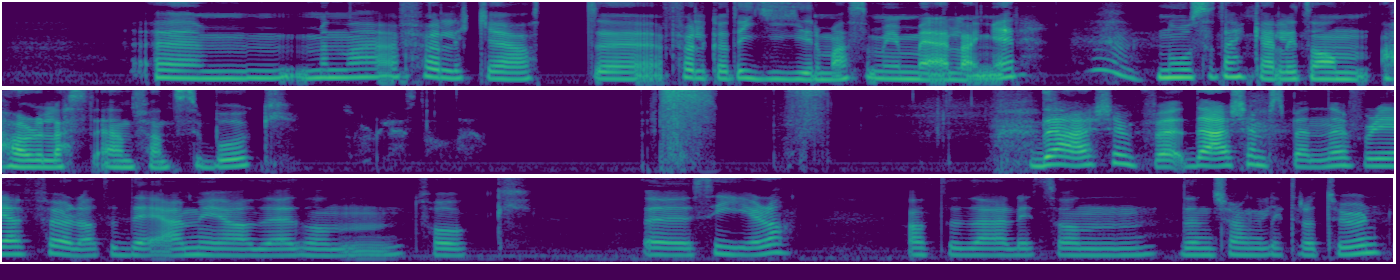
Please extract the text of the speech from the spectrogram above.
Um, men jeg føler at eh, jeg føler ikke at det gir meg så mye mer lenger. Mm. Nå så tenker jeg litt sånn Har du lest en fantasybok? Så har du lest alle. Det er, kjempe, det er kjempespennende, fordi jeg føler at det er mye av det sånn folk uh, sier, da. At det er litt sånn den sjangerlitteraturen.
